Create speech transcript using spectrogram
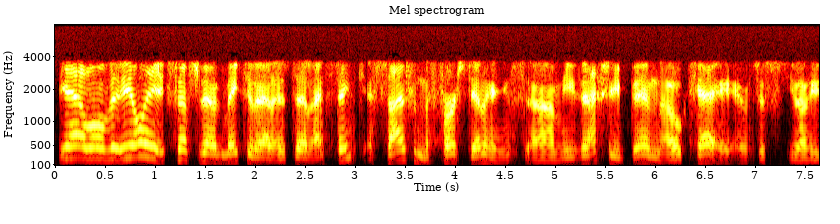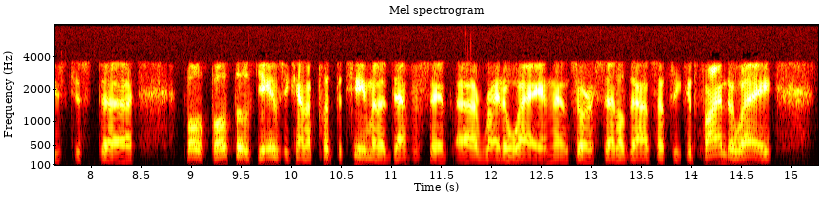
Yeah, well, the only exception I would make to that is that I think, aside from the first innings, um, he's actually been okay. It's just, you know, he's just uh, both both those games he kind of put the team in a deficit uh, right away, and then sort of settled down. So if he could find a way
